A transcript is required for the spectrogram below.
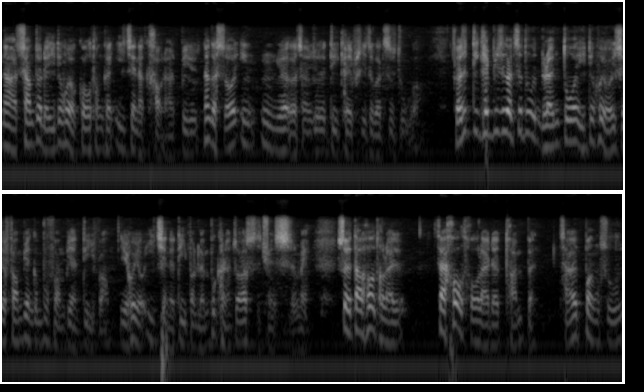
那相对的一定会有沟通跟意见的考量，比如那个时候应应约而成就是 DKP 这个制度哦。可是 DKP 这个制度人多，一定会有一些方便跟不方便的地方，也会有意见的地方，人不可能做到十全十美。所以到后头来，在后头来的团本才会蹦出，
